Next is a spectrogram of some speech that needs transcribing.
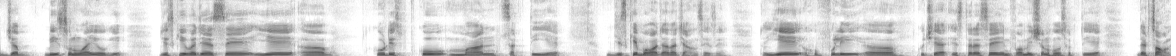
जब भी सुनवाई होगी, जिसकी वजह से ये कोर्ट इसको मान सकती है, जिसके बहुत ज़्यादा चांसेस हैं। तो ये होपफुली कुछ इस तरह से इंफॉर्मेशन हो सकती है. दैट्स ऑल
